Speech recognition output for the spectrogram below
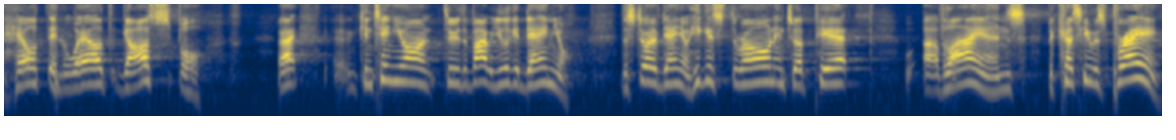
health and wealth gospel, right? Continue on through the Bible. You look at Daniel, the story of Daniel. He gets thrown into a pit of lions because he was praying.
